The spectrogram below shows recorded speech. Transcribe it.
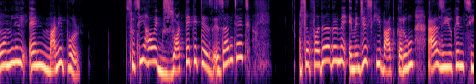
only in Manipur so see how exotic it is isn't it so further अगर मैं इमेजेस की बात करूँ as you can see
